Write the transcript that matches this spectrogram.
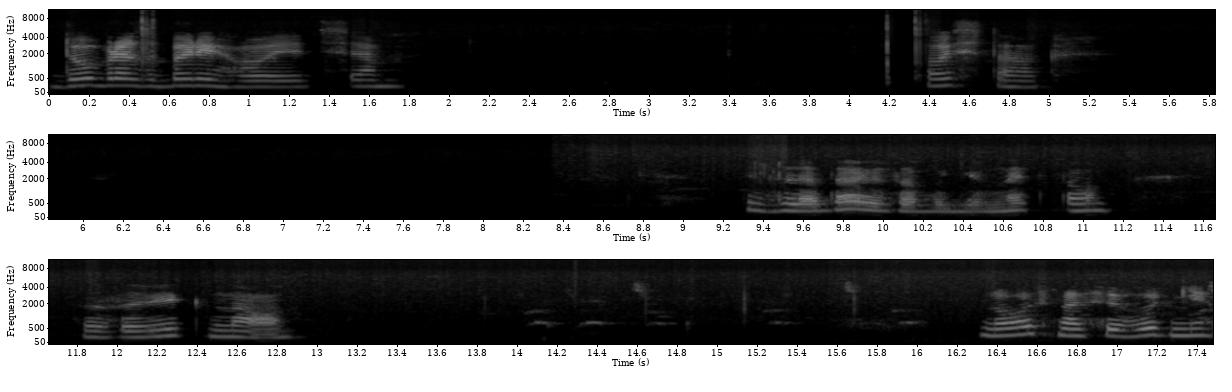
добре зберігається. Ось так. Підглядаю за будівництвом з вікна. Ну ось на сьогодні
